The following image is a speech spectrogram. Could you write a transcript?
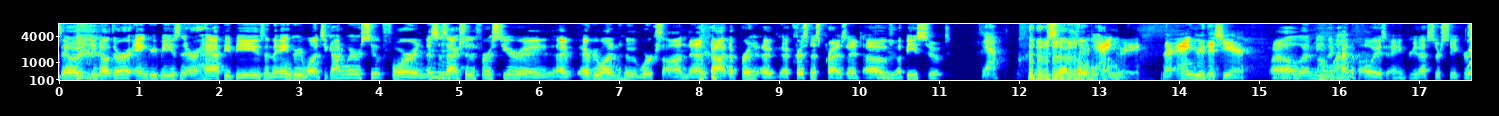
So, you know, there are angry bees and there are happy bees, and the angry Mhm. ones you got to wear a suit for. And this is Mhm. actually the first year uh, I, everyone who works on them got a, pre- a, a Christmas present of Mhm. a bee suit. Yeah. They're So, Yeah. angry. They're angry this year. Well, I mean, Oh, they're wow. kind of always angry. That's their secret.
